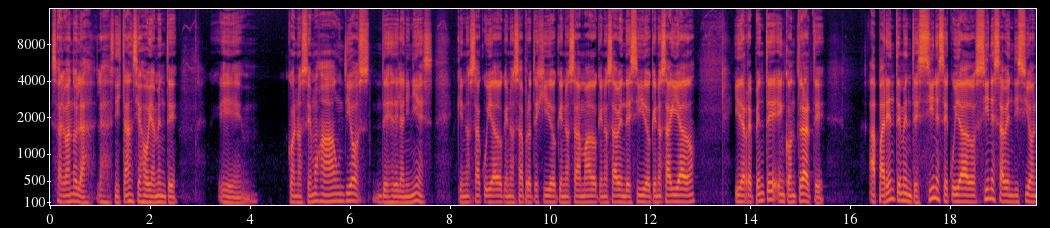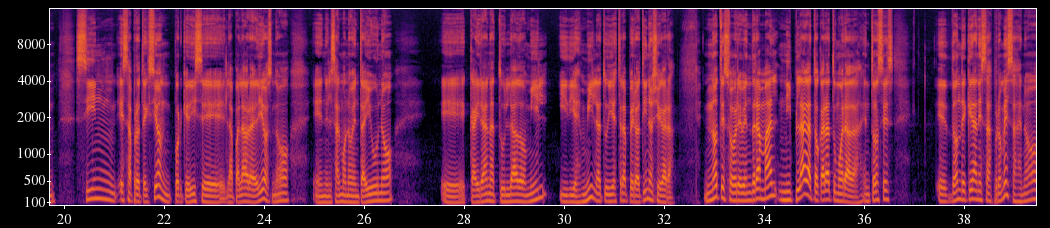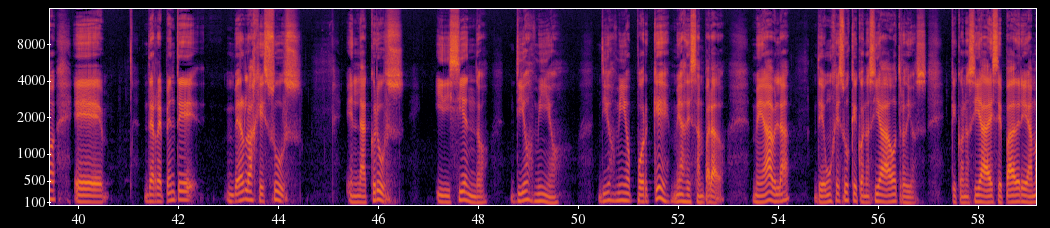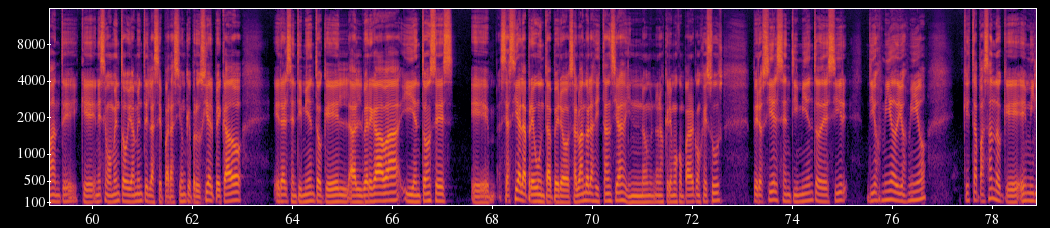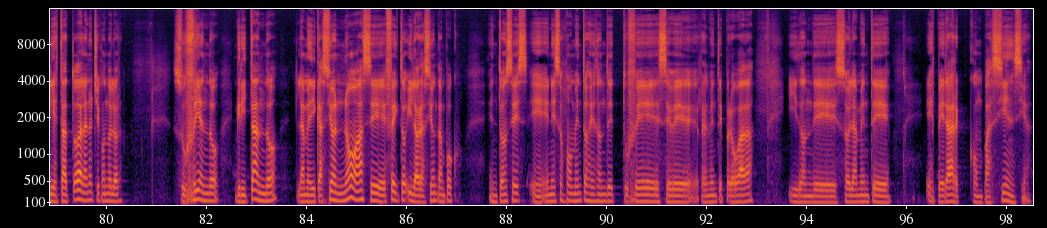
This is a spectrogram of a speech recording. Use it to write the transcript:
Salvando las distancias, obviamente, eh, conocemos a un Dios desde la niñez que nos ha cuidado, que nos ha protegido, que nos ha amado, que nos ha bendecido, que nos ha guiado, y de repente encontrarte aparentemente sin ese cuidado, sin esa bendición, sin esa protección, porque dice la palabra de Dios, ¿no? En el Salmo 91, eh, caerán a tu lado mil y diez mil a tu diestra, pero a ti no llegará. No te sobrevendrá mal, ni plaga tocará tu morada. Entonces, eh, ¿dónde quedan esas promesas? No? Eh, de repente, verlo a Jesús en la cruz y diciendo, Dios mío, Dios mío, ¿por qué me has desamparado? Me habla de un Jesús que conocía a otro Dios, que conocía a ese Padre amante, que en ese momento obviamente la separación que producía el pecado era el sentimiento que él albergaba y entonces eh, se hacía la pregunta, pero salvando las distancias, y no, no nos queremos comparar con Jesús, pero sí el sentimiento de decir, Dios mío, Dios mío, ¿qué está pasando? Que Emily está toda la noche con dolor, sufriendo, gritando, la medicación no hace efecto y la oración tampoco. Entonces, eh, en esos momentos es donde tu fe se ve realmente probada y donde solamente esperar con paciencia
